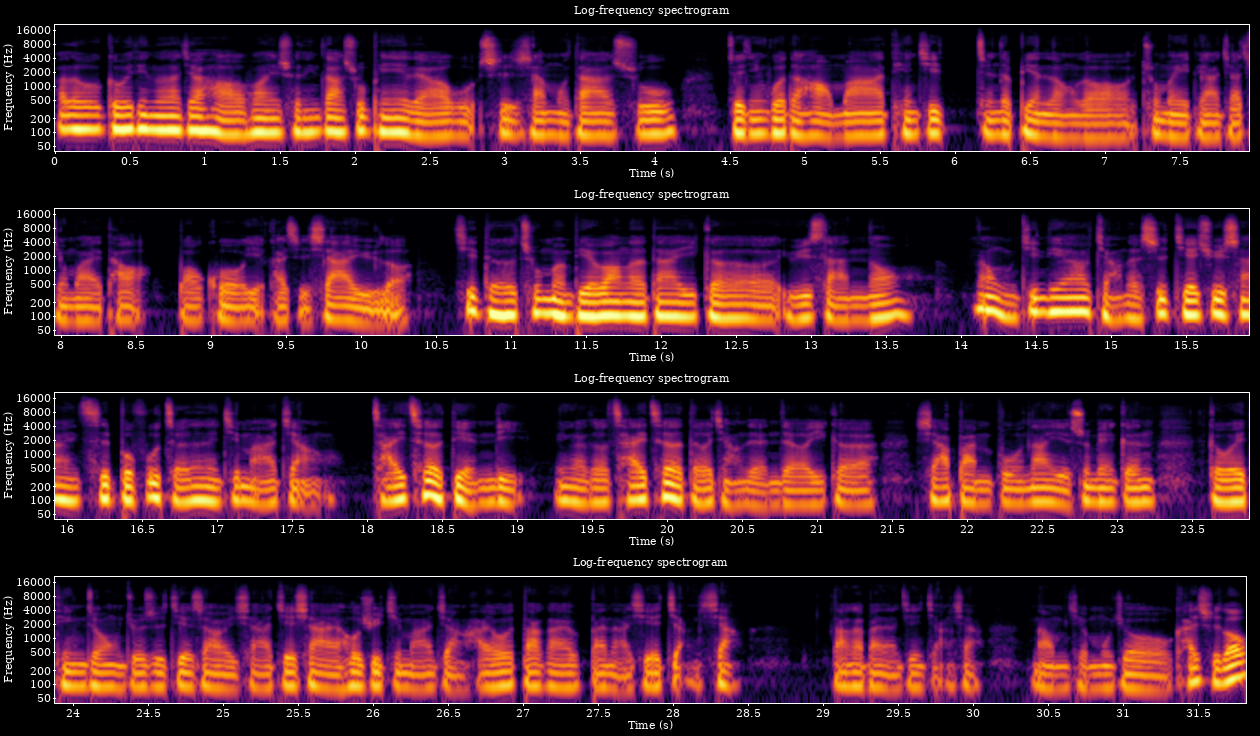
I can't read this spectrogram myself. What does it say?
Hello，各位听众，大家好，欢迎收听大叔陪你聊，我是山姆大叔。最近过得好吗？天气真的变冷了，出门一定要加件外套，包括也开始下雨了，记得出门别忘了带一个雨伞哦。那我们今天要讲的是接续上一次不负责任的金马奖猜测典礼，应该说猜测得奖人的一个下半部。那也顺便跟各位听众就是介绍一下，接下来后续金马奖还会大概颁哪些奖项。大概颁哪些奖项？那我们节目就开始喽。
